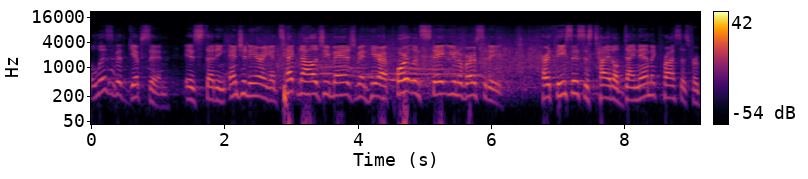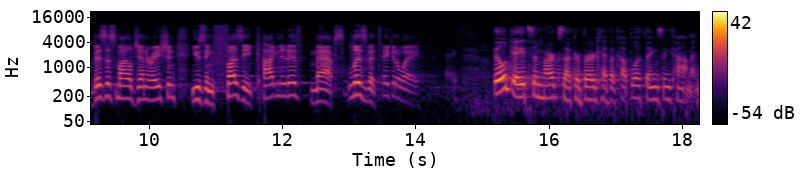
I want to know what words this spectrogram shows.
Elizabeth Gibson is studying engineering and technology management here at Portland State University. Her thesis is titled Dynamic Process for Business Model Generation Using Fuzzy Cognitive Maps. Elizabeth, take it away. Bill Gates and Mark Zuckerberg have a couple of things in common.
